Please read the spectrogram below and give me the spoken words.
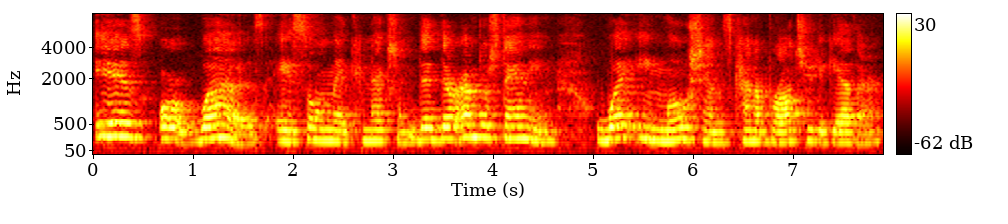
is or was a soulmate connection. That they're understanding what emotions kind of brought you together.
